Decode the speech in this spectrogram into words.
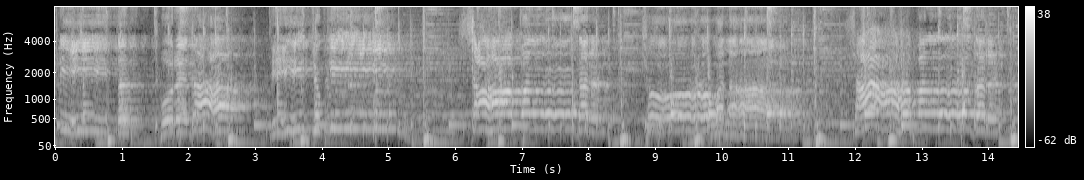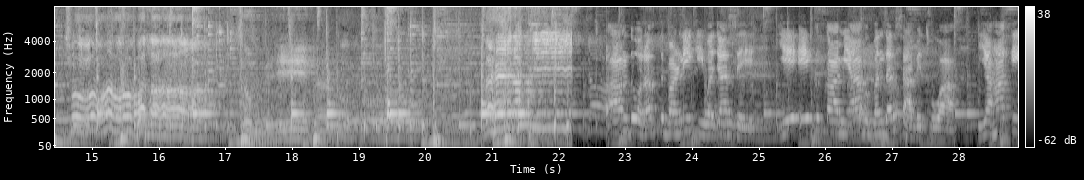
प्रीत पुरदा थी चुकी। शाह बंदर छो भला। शाह बंदर छो भला। बढ़ने की वजह से ये एक कामयाब बंदर साबित हुआ। यहाँ की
